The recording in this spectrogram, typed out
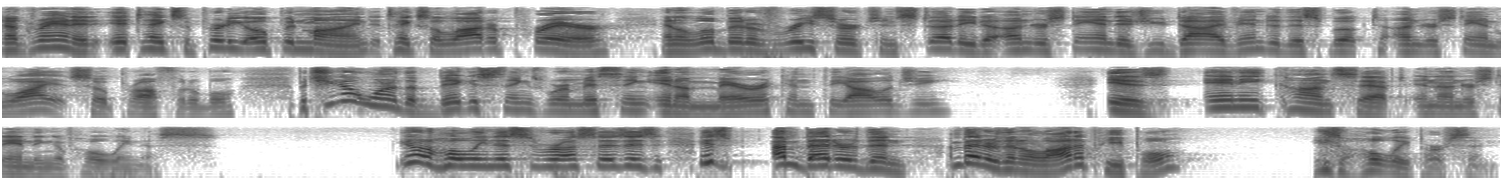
Now, granted, it takes a pretty open mind. It takes a lot of prayer and a little bit of research and study to understand as you dive into this book to understand why it's so profitable. But you know, one of the biggest things we're missing in American theology is any concept and understanding of holiness. You know what holiness for us is? is, is I'm better than I'm better than a lot of people. He's a holy person.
